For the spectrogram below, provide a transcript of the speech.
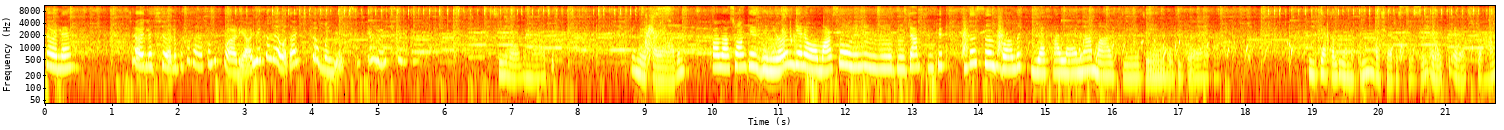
Şöyle. Şöyle şöyle bu kadar balık var ya. Yakalayamadan çıkamayız. Evet. Sinir oldum birazcık. Yine yakalayamadım. Valla son kez deniyorum. Gene olmazsa oyunu durduracağım. Çünkü nasıl balık yakalanamaz diyeceğim bu videoya. Çünkü yakalayamadım. Başarısızım. Evet, evet şu an.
